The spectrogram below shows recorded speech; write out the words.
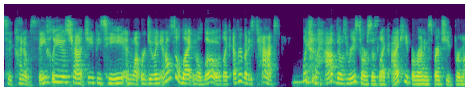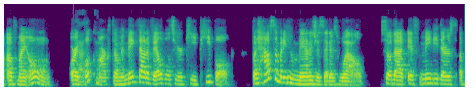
to kind of safely use chat gpt and what we're doing and also lighten the load like everybody's taxed once yeah. you have those resources like i keep a running spreadsheet from of my own or i bookmark them and make that available to your key people. But have somebody who manages it as well so that if maybe there's a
